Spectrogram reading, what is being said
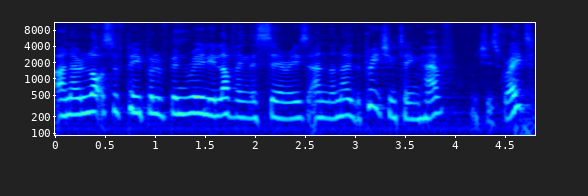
I know lots of people have been really loving this series, and I know the preaching team have, which is great.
